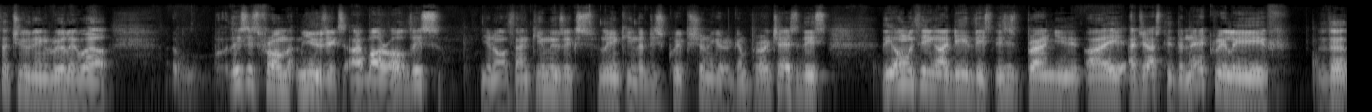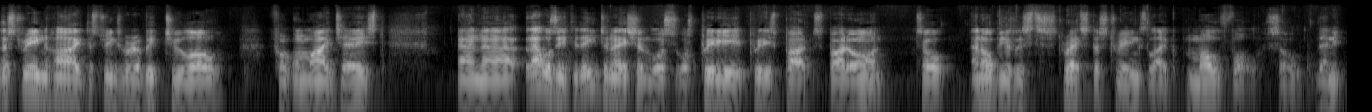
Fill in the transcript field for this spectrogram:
the tuning really well. This is from MusiX. I borrowed this. You know, thank you MusiX. Link in the description. You can purchase this. The only thing I did this, this is brand new. I adjusted the neck relief, the, the string height. The strings were a bit too low from on my taste. And uh, that was it. The intonation was, was pretty, pretty spot, spot on. So, and obviously stretch the strings like mofo. So then it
